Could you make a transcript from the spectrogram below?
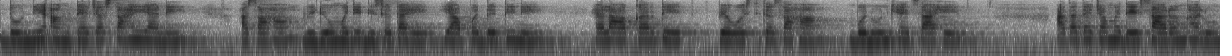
दोन्ही अंगठ्याच्या सहाय्याने असा हा व्हिडिओमध्ये दिसत आहे. या पद्धतीने याला आकार देत व्यवस्थित असा हा बनवून घ्यायचा आहे. आता त्याच्यामध्ये सारण घालून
